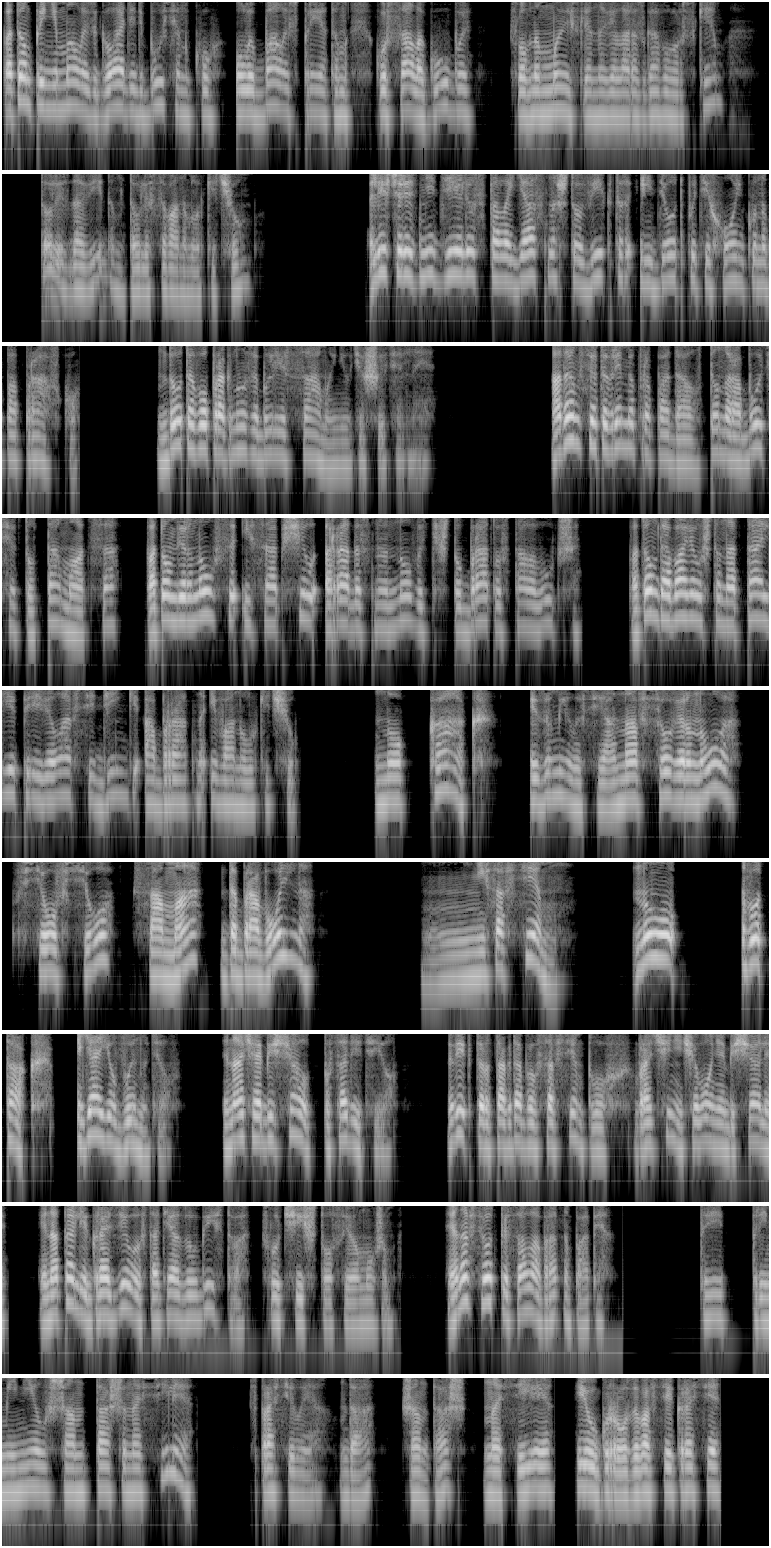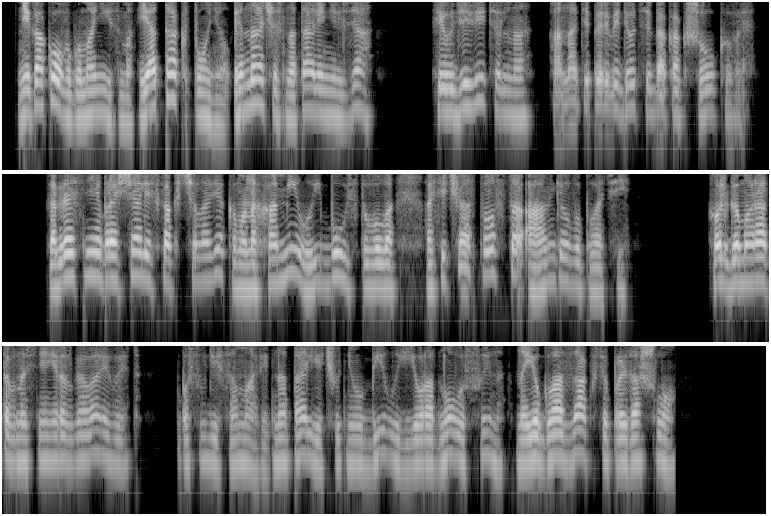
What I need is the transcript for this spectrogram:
потом принималась гладить бусинку, улыбалась при этом, кусала губы, словно мысленно вела разговор с кем? То ли с Давидом, то ли с Иваном Лукичем. Лишь через неделю стало ясно, что Виктор идет потихоньку на поправку. До того прогнозы были самые неутешительные. Адам все это время пропадал, то на работе, то там у отца, потом вернулся и сообщил радостную новость, что брату стало лучше. Потом добавил, что Наталья перевела все деньги обратно Ивану Лукичу. Но «Как?» — изумилась я. «Она все вернула? Все-все? Сама? Добровольно?» «Не совсем. Ну, вот так. Я ее вынудил. Иначе обещал посадить ее. Виктор тогда был совсем плох. Врачи ничего не обещали. и Наталье грозила статья за убийство, случись что с ее мужем. И она все отписала обратно папе. «Ты применил шантаж и насилие?» — спросила я. «Да, шантаж, насилие и угроза во всей красе. Никакого гуманизма, я так понял, иначе с Натальей нельзя. И удивительно, она теперь ведет себя как шелковая. Когда с ней обращались как с человеком, она хамила и буйствовала, а сейчас просто ангел воплоти. Ольга Маратовна с ней не разговаривает. Посуди сама, ведь Наталья чуть не убила ее родного сына. На ее глазах все произошло.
